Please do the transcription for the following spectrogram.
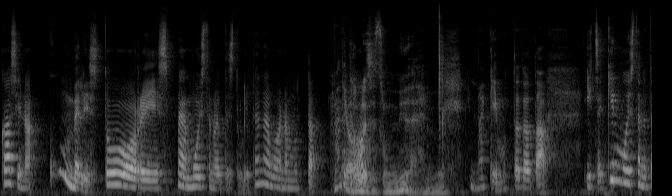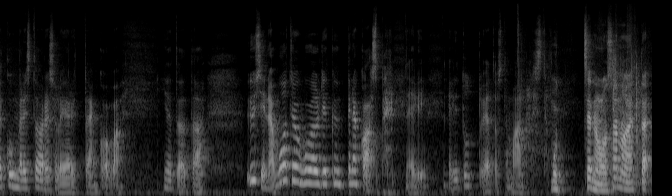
kasina Kummeli Stories. Mä en muistanut, että se tuli tänä vuonna, mutta Mä jotenkin luulisin, että se tuli myöhemmin. Niin mäkin, mutta tota, itsekin muistan, että Kummeli Stories oli erittäin kova. Ja tota, ysinä Waterworld ja kymppinä Kasper, eli, eli tuttuja tuosta maailmallista. Mutta sen haluan sanoa, että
